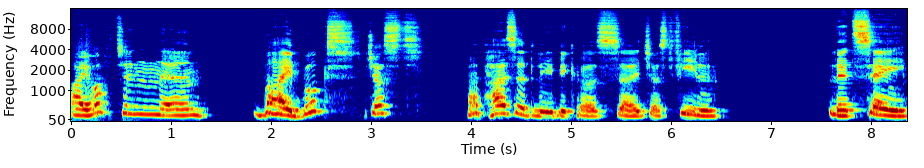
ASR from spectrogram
I often um, buy books just haphazardly because I just feel, let's say,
